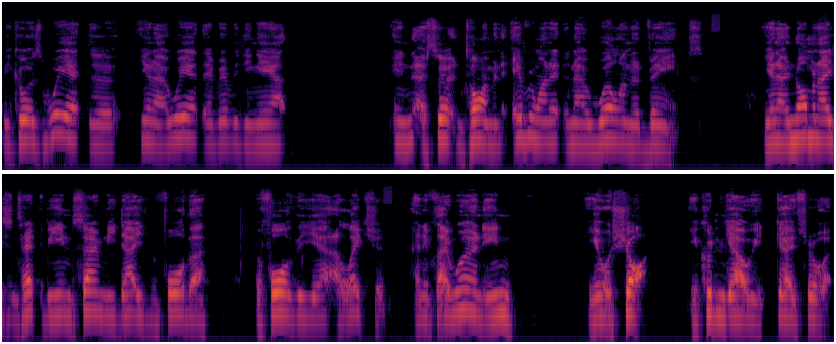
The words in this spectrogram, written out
because we had to, you know, we had to have everything out in a certain time, and everyone had to know well in advance you know, nominations had to be in so many days before the before the uh, election, and if they weren't in, you were shot. You couldn't go go through it.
